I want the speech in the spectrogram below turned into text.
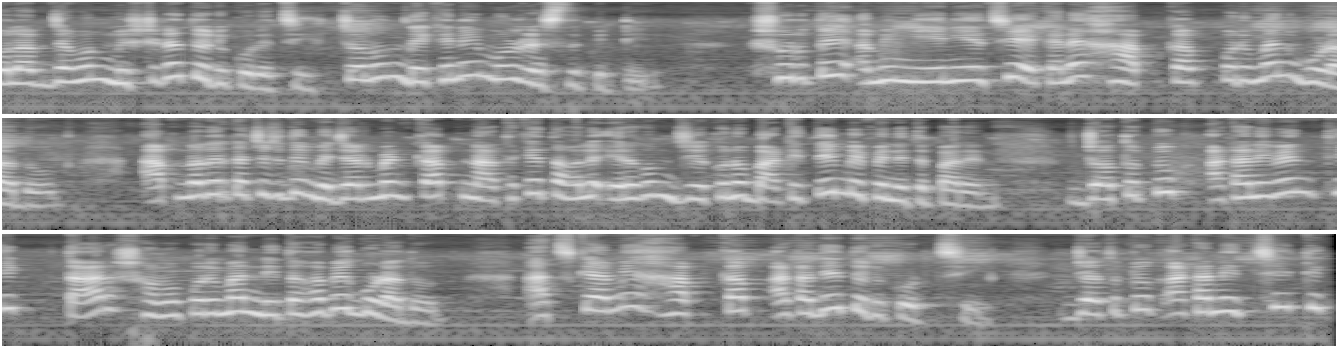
গোলাপ জামুন মিষ্টিটা তৈরি করেছি। চলুন দেখে নিই মূল রেসিপিটি শুরুতেই আমি নিয়ে নিয়েছি এখানে হাফ কাপ পরিমাণ গুঁড়া দুধ। আপনাদের কাছে যদি মেজারমেন্ট কাপ না থাকে, তাহলে এরকম যে কোনো বাটিতেই মেপে নিতে পারেন। যতটুক আটা নেবেন, ঠিক তার সমপরিমাণ নিতে হবে গুঁড়া দুধ। আজকে আমি হাফ কাপ আটা দিয়ে তৈরি করছি। যতটুক আটা নিচ্ছি, ঠিক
